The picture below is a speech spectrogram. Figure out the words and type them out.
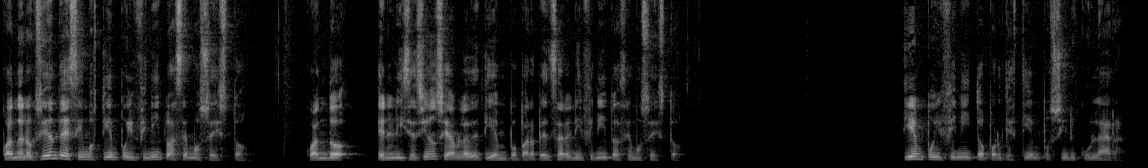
Cuando en Occidente decimos tiempo infinito, hacemos esto. Cuando en iniciación se habla de tiempo para pensar en infinito, hacemos esto. Tiempo infinito porque es tiempo circular.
